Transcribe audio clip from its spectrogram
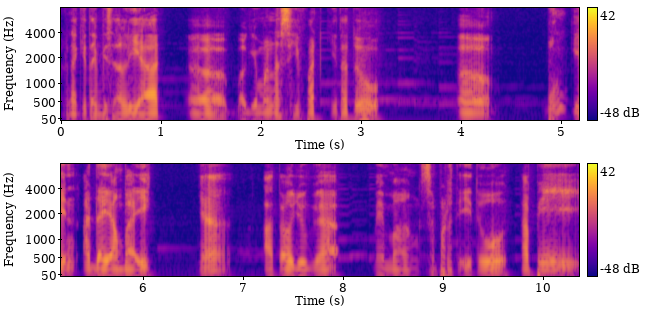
Karena kita bisa lihat eh, bagaimana sifat kita tuh eh, mungkin ada yang baiknya atau juga memang seperti itu, tapi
